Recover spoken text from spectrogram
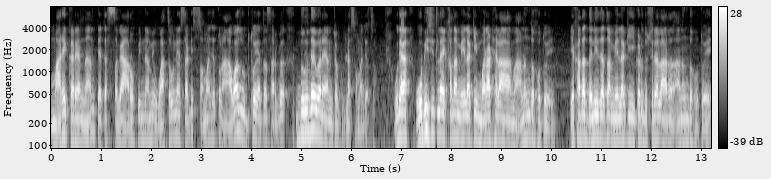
मारेकऱ्यांना आणि त्याच्या सगळ्या आरोपींना आम्ही वाचवण्यासाठी समाजातून आवाज उठतो याच्यासारखं दुर्दैव नाही आमच्या कुठल्या समाजाचं. उद्या ओबीसीतला एखादा मेला की मराठ्याला आनंद होतोय एखादा दलिताचा मेला की इकडं दुसऱ्याला आनंद होतोय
